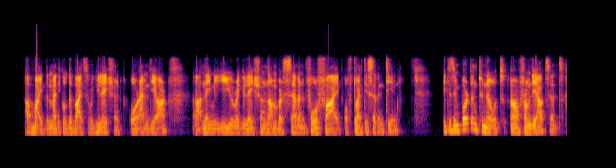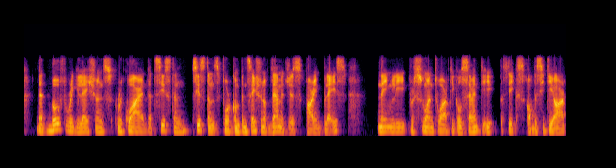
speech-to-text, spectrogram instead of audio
uh, by the Medical Device Regulation, or MDR, uh, namely EU Regulation number 745 of 2017. It is important to note uh, from the outset that both regulations require that system, systems for compensation of damages are in place, namely pursuant to Article 76 of the CTR,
